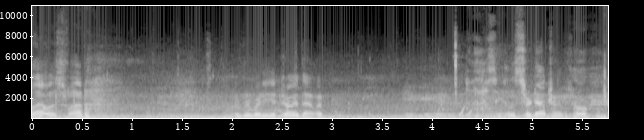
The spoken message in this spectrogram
Well, that was fun. Everybody enjoyed that one. Ah, so let's start down to home.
